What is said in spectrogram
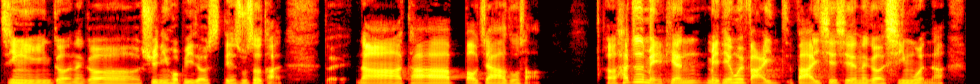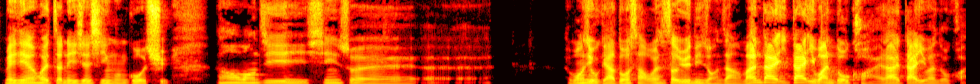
经营一个那个虚拟货币的脸书社团。对，那他报价多少？呃，他就是每天每天会发一发一些些那个新闻啊，每天会整理一些新闻过去，然后忘记薪水，呃。忘记我给他多少，我是设约定转账，反正大概大概一万多块，大概大概一万多块。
